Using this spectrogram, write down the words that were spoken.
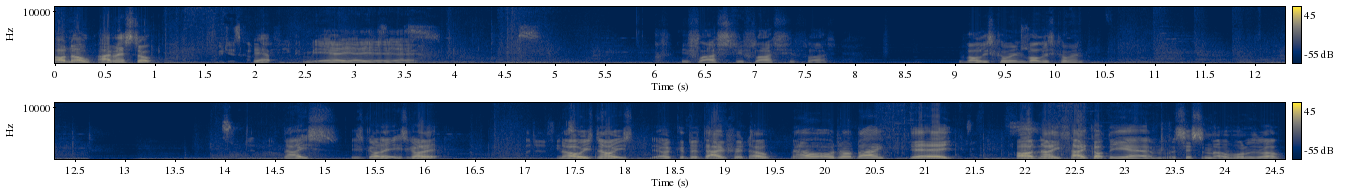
Oh no, I messed up. we just come Yep. Yeah, yeah, yeah, yeah. You flashed, you flashed, you flashed. Volley's coming, volley's coming. Nice. He's got it, he's got it. I don't think No, he's not. He's uh, gonna die for it. No, no, oh, don't die. Yay. Oh, nice. I got the um, assist on that other one as well.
